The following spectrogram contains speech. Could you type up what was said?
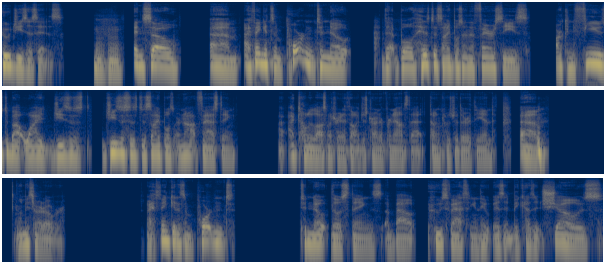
who Jesus is. Mm-hmm. And so um, I think it's important to note that both his disciples and the Pharisees are confused about why Jesus Jesus's disciples are not fasting. I, I totally lost my train of thought just trying to pronounce that tongue twister there at the end. Um, let me start over. I think it is important to note those things about who's fasting and who isn't because it shows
